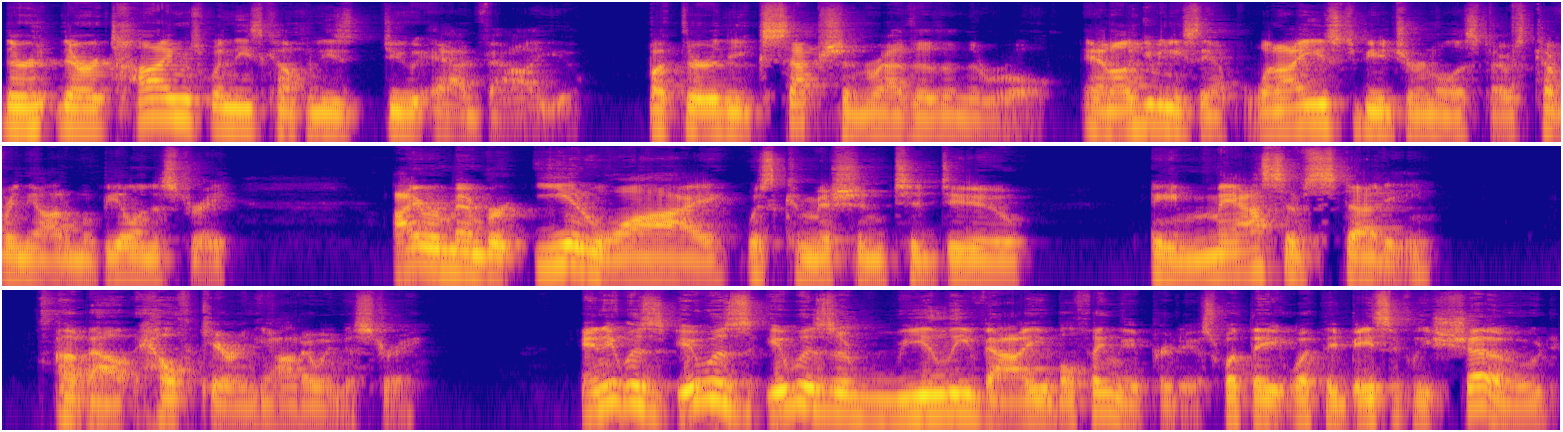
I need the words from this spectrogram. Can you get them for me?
there there are times when these companies do add value, but they're the exception rather than the rule. And I'll give you an example. When I used to be a journalist, I was covering the automobile industry I remember E&Y was commissioned to do a massive study about healthcare in the auto industry. And it was it was it was a really valuable thing they produced. What they what they basically showed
